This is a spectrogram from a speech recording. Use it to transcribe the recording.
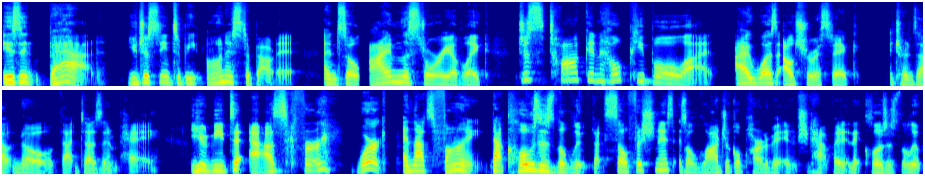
isn't bad. You just need to be honest about it. And so I'm the story of like, just talk and help people a lot. I was altruistic. It turns out, no, that doesn't pay. You need to ask for work, and that's fine. That closes the loop. That selfishness is a logical part of it, and it should happen, and it closes the loop.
